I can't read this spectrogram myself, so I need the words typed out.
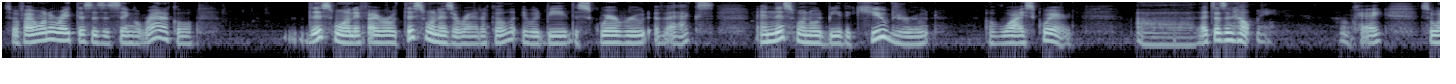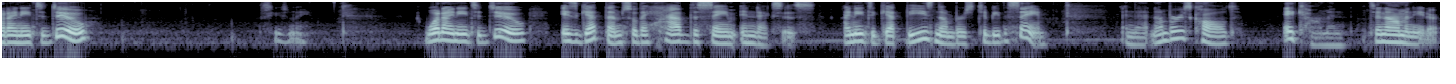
So if I want to write this as a single radical, this one, if I wrote this one as a radical, it would be the square root of x, and this one would be the cubed root of y squared. Uh, that doesn't help me. Okay, so what I need to do, excuse me, what I need to do is get them so they have the same indexes. I need to get these numbers to be the same. And that number is called a common denominator.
